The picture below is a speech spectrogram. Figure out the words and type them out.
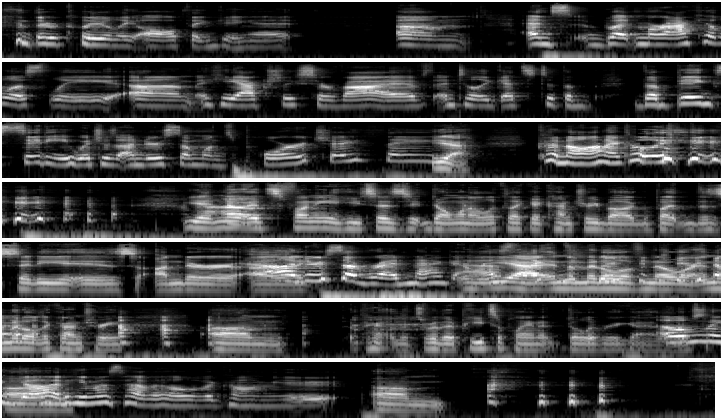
They're clearly all thinking it. Um, and but miraculously, um, he actually survives until he gets to the the big city, which is under someone's porch. I think. Yeah. Canonically. Yeah, no, Oh. it's funny. He says he don't want to look like a country bug, but the city is under, uh, like, under some redneck ass. yeah, like- in the middle of nowhere, in the middle of the country. Um, apparently that's where the Pizza Planet delivery guy. Lives. Oh my god, Um, he must have a hell of a commute. Um,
